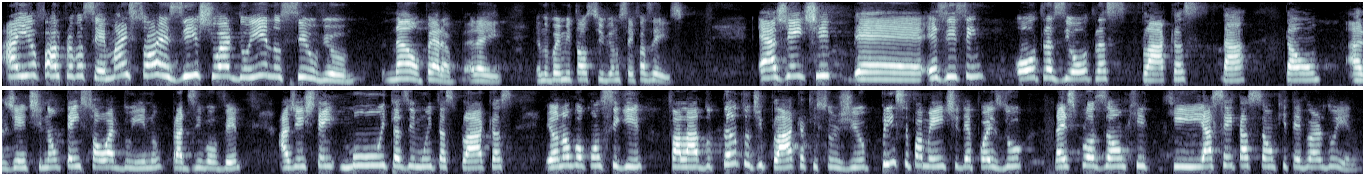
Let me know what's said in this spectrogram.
Aí eu falo para você, mas só existe o Arduino, Silvio? Não, pera, pera aí. Eu não vou imitar o Silvio, eu não sei fazer isso é a gente é, existem outras e outras placas, tá? Então a gente não tem só o Arduino para desenvolver. A gente tem muitas e muitas placas. Eu não vou conseguir falar do tanto de placa que surgiu, principalmente depois do, da explosão que, que aceitação que teve o Arduino,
